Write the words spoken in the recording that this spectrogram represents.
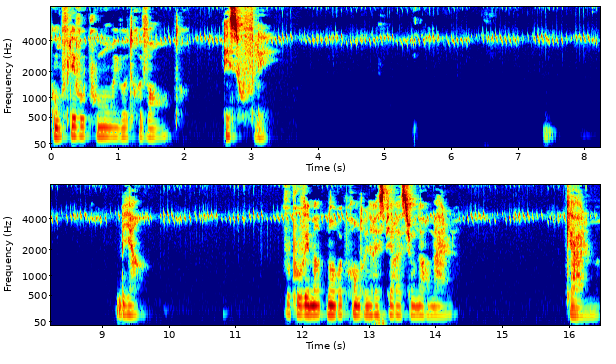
gonflez vos poumons et votre ventre et soufflez. Bien. Vous pouvez maintenant reprendre une respiration normale, calme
